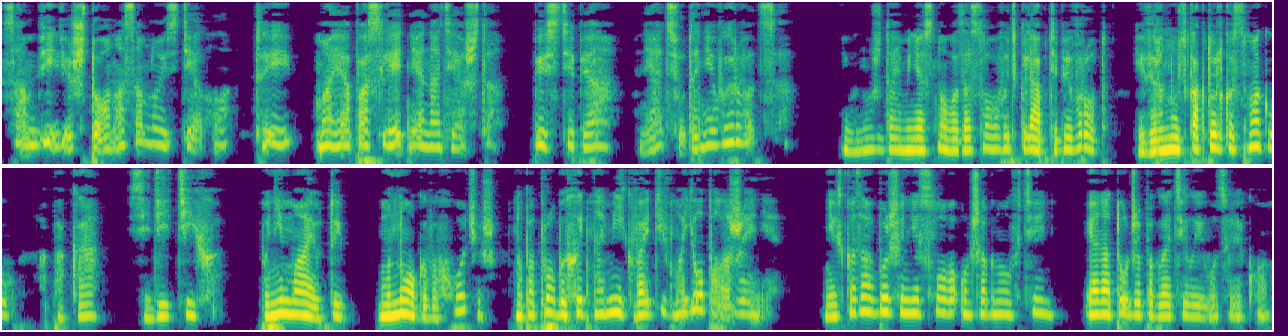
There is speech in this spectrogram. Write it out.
Сам видишь, что она со мной сделала. Ты моя последняя надежда. Без тебя мне отсюда не вырваться. Не вынуждай меня снова засовывать кляп тебе в рот. Я вернусь, как только смогу. А пока сиди тихо. Понимаю, ты многого хочешь, но попробуй хоть на миг войти в мое положение. Не сказав больше ни слова, он шагнул в тень, и она тут же поглотила его целиком.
